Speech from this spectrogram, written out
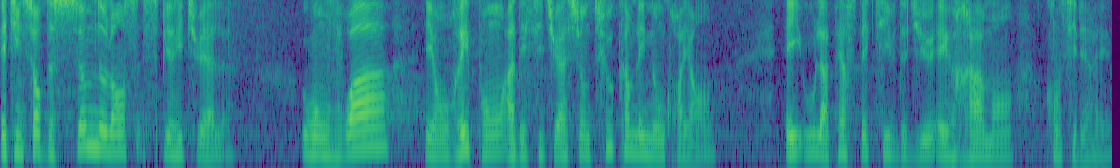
est une sorte de somnolence spirituelle où on voit et on répond à des situations tout comme les non-croyants et où la perspective de Dieu est rarement considérée.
